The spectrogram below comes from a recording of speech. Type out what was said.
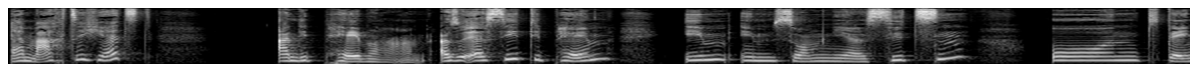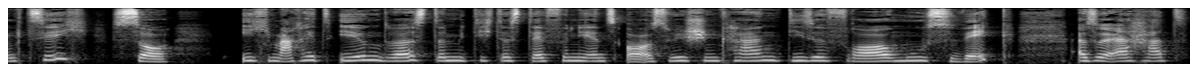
Er macht sich jetzt an die Pam ran. Also er sieht die Pam im Insomnia sitzen und denkt sich, so, ich mache jetzt irgendwas, damit ich das Stephanie ins Auswischen kann. Diese Frau muss weg. Also er hat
